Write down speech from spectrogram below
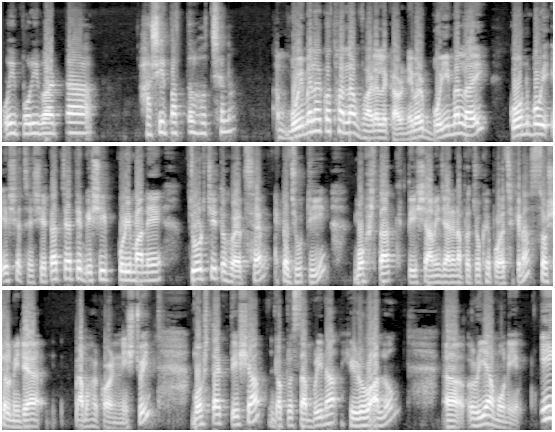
ওই পরিবারটা হাসির পাত্র হচ্ছে না? বইমেলার কথা আনলাম ভাইরালের কারণে। এবার বইমেলায় কোন বই এসেছে সেটার চাইতে বেশি পরিমাণে চর্চিত হয়েছে একটা জুটি মোশতাক তিশা আমি জানি না আপনার চোখে পড়েছে কিনা সোশ্যাল মিডিয়া ব্যবহার করেন নিশ্চয়ই। মোশতাক তিশা ডক্টর সাবরিনা হিরো আলম আহ, রিয়া মনি। এই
